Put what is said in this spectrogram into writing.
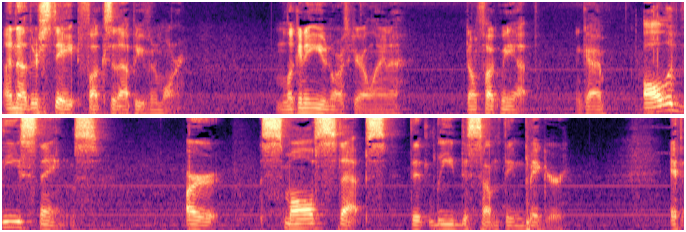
another state fucks it up even more. I'm looking at you, North Carolina. Don't fuck me up. Okay? All of these things are small steps that lead to something bigger. If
